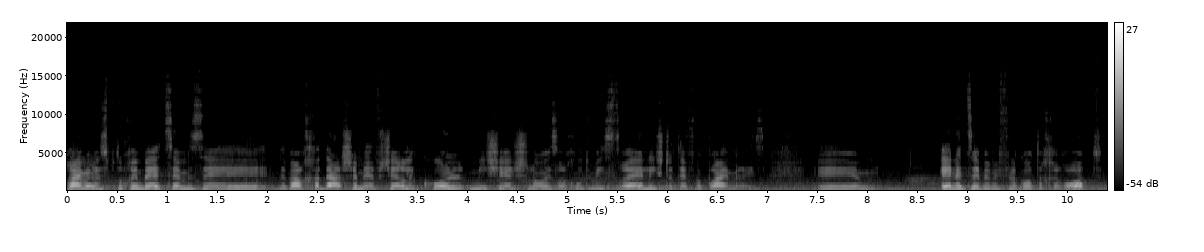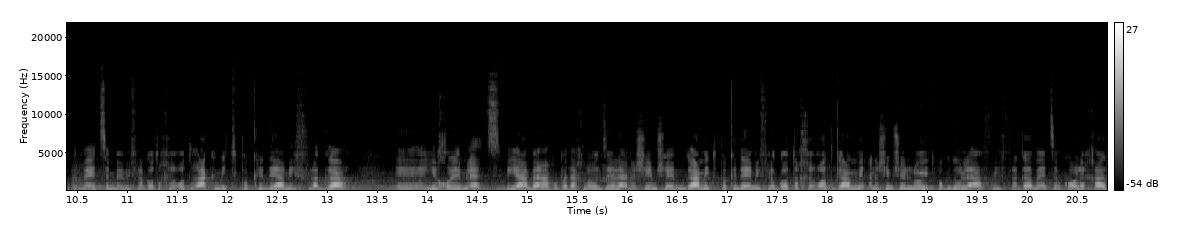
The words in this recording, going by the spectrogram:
פריימריז פתוחים בעצם זה דבר חדש שמאפשר לכל מי שיש לו אזרחות בישראל להשתתף בפריימריז. אה, אין את זה במפלגות אחרות, בעצם במפלגות אחרות רק מתפקדי המפלגה יכולים להצביע, ואנחנו פתחנו את זה לאנשים שהם גם מתפקדי מפלגות אחרות, גם אנשים שלא התפקדו לאף מפלגה, בעצם כל אחד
